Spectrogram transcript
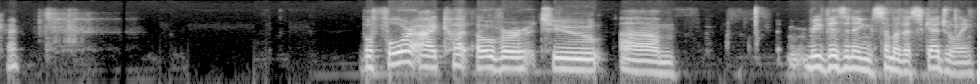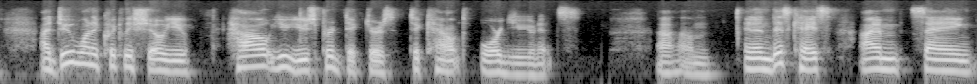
Okay. Before I cut over to um, revisiting some of the scheduling, I do want to quickly show you how you use predictors to count org units. Um, and in this case, I'm saying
